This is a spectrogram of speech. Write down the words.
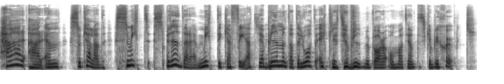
Här är en så kallad smittspridare mitt i kaféet. Jag bryr mig inte att det låter äckligt, jag bryr mig bara om att jag inte ska bli sjuk.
